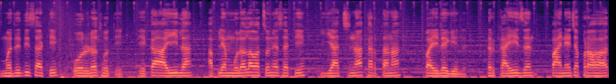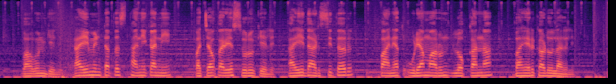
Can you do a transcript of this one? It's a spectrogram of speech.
मदतीसाठी ओरडत होते. एका आईला आपल्या मुलाला वाचवण्यासाठी याचना करताना पाहिलं गेलं. तर काही जण पाण्याच्या प्रवाहात वाहून गेले. काही मिनिटातच स्थानिकांनी बचावकार्य सुरू केले. काही धाडसी तर पाण्यात उड्या मारून लोकांना बाहेर काढू लागले.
